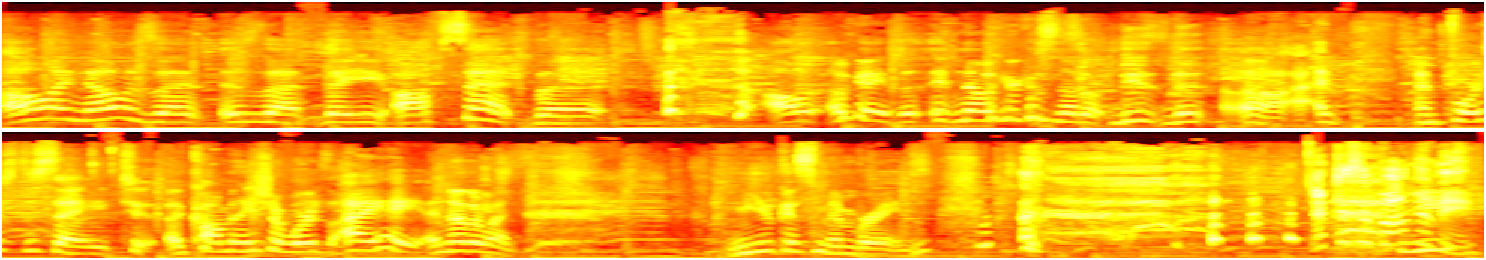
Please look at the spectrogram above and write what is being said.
All I know is that is that they offset the. all, okay, the, no. Here comes another. These, the, uh, I, I'm forced to say to, a combination of words I hate. Another one. Mucous membranes. That doesn't bother Ye- me.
